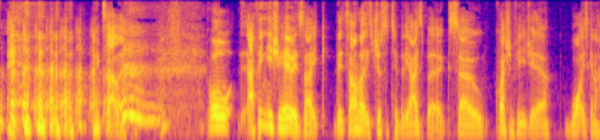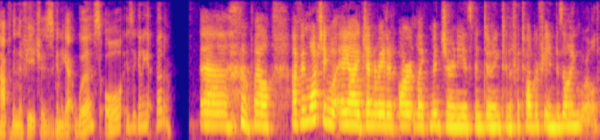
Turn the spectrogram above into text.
exactly. Well, I think the issue here is like, it sounds like it's just the tip of the iceberg. So, question for you, Julia what is going to happen in the future? Is it going to get worse or is it going to get better? Uh, well, I've been watching what AI generated art like Midjourney has been doing to the photography and design world.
